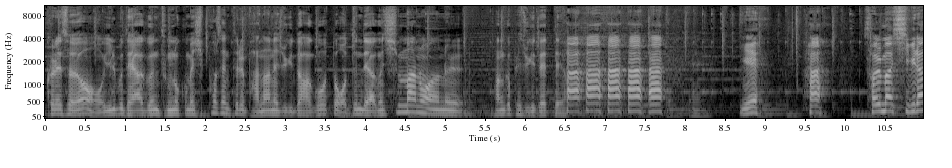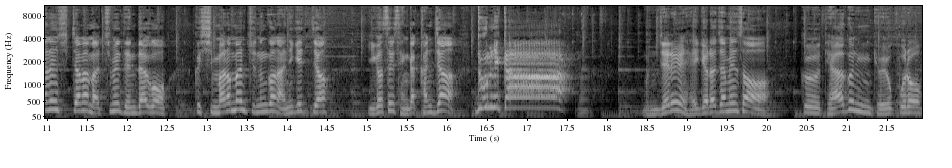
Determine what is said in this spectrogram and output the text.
그래서요, 일부 대학은 등록금의 10%를 반환해주기도 하고 또 어떤 대학은 10만 원을 환급해주기도 했대요. 하하하하. 예. 하. 설마 10이라는 숫자만 맞추면 된다고 그 10만 원만 주는 건 아니겠죠? 이것을 생각한 자 누굽니까? 문제를 해결하자면서 그 대학은 교육부로,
